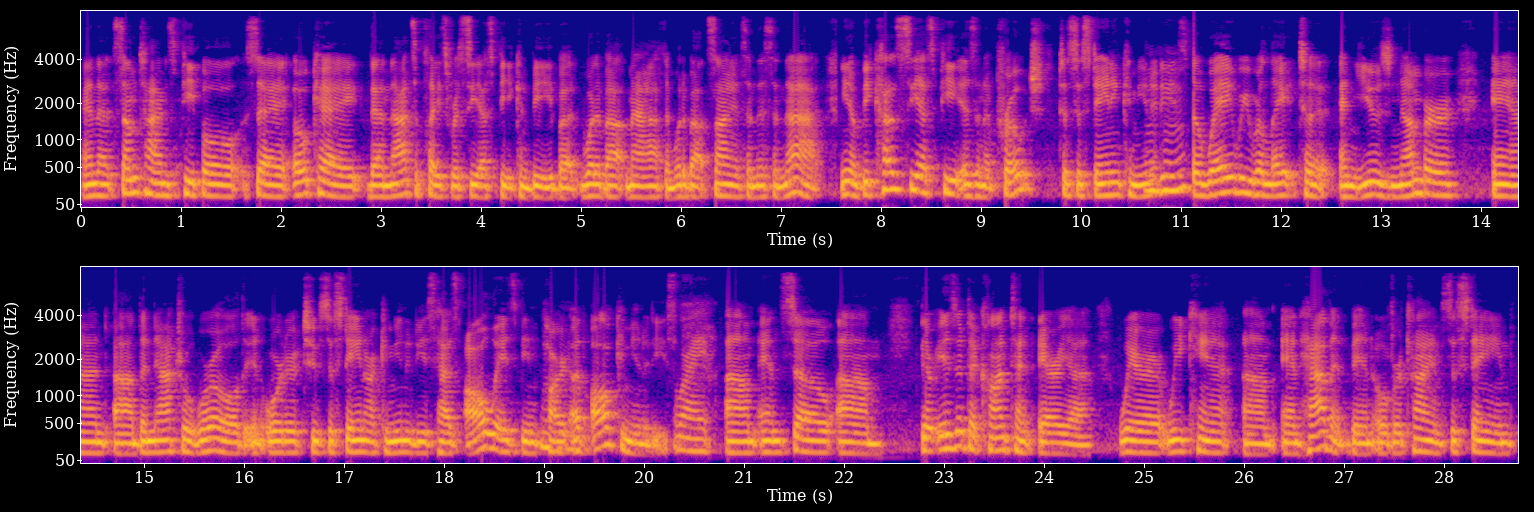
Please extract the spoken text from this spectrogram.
and that sometimes people say, okay, then that's a place where CSP can be, but what about math and what about science and this and that? You know, because CSP is an approach to sustaining communities, the way we relate to and use number and uh, the natural world in order to sustain our communities has always been part of all communities. Right. Um, and so um, there isn't a content area where we can't um, and haven't been over time sustained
